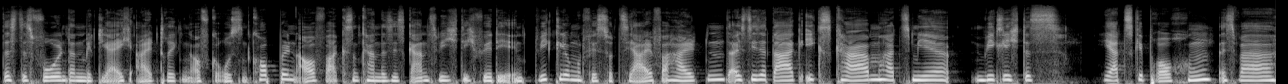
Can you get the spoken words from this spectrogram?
dass das Fohlen dann mit Gleichaltrigen auf großen Koppeln aufwachsen kann. Das ist ganz wichtig für die Entwicklung und für Sozialverhalten. Als dieser Tag X kam, hat es mir wirklich das Herz gebrochen. Es war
